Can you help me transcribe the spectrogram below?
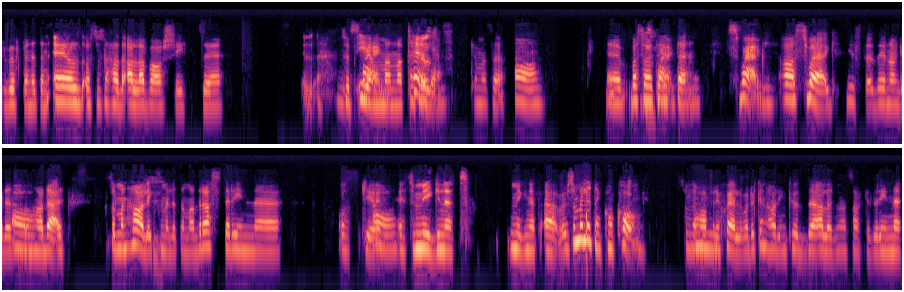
vi upp en liten eld och så, så hade alla varsitt eh, typ Swag, enmannatält kan man säga. Ja, Eh, vad sa du att det hette? swag. Ja, swag, just det, det är någon grej som Ja. de har där. Så man har liksom en liten madrass där inne och eh, Ja. ett myggnet, myggnet över, som en liten konkong som du har för Mm. dig själv och du kan ha din kudde, alla dina saker där inne.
